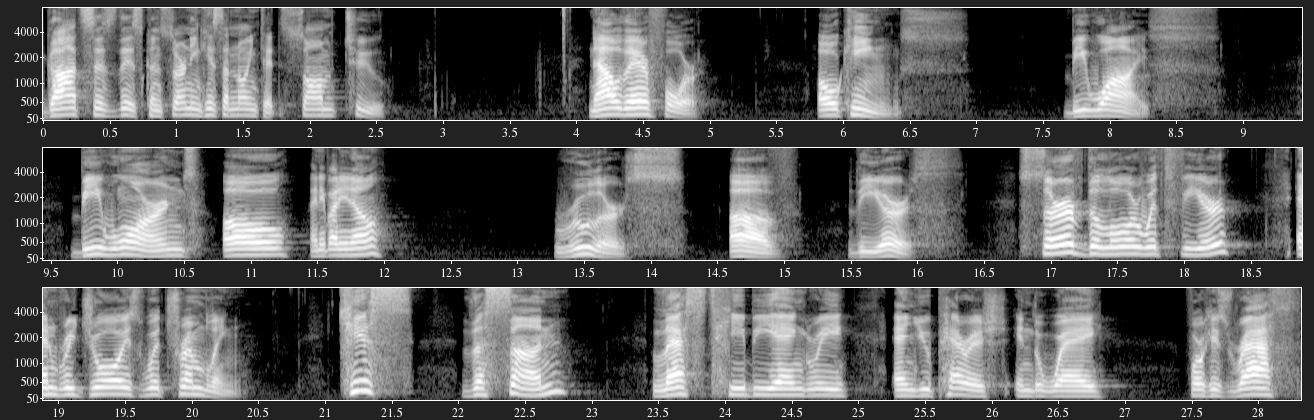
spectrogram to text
God says this concerning His anointed, Psalm 2. Now, therefore, O kings, be wise. Be warned, O, anybody know? Rulers of the earth. Serve the Lord with fear and rejoice with trembling. Kiss the Son, lest he be angry and you perish in the way, for his wrath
